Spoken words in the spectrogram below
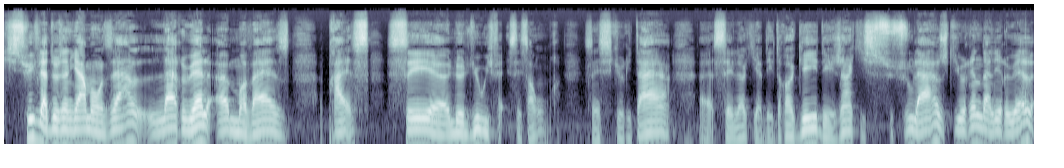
qui suivent la Deuxième Guerre mondiale, la ruelle a mauvaise presse. C'est le lieu où il fait... C'est sombre c'est insécuritaire. Euh, c'est là qu'il y a des drogués, des gens qui se soulagent, qui urinent dans les ruelles.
